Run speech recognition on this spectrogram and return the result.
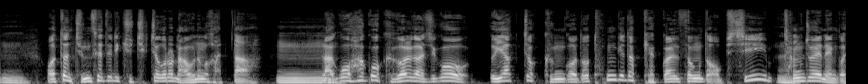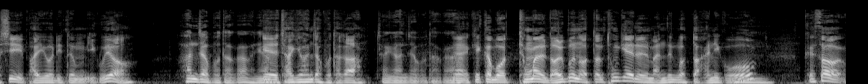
음. 어떤 증세들이 규칙적으로 나오는 것 같다. 음. 라고 하고 그걸 가지고 의학적 근거도 통계적 객관성도 없이 음. 창조해낸 것이 바이오리듬이고요. 환자 보다가 그냥. 예, 자기 환자 보다가. 자기 환자 보다가. 예, 그러니까 뭐 정말 넓은 어떤 통계를 만든 것도 아니고 음. 그래서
